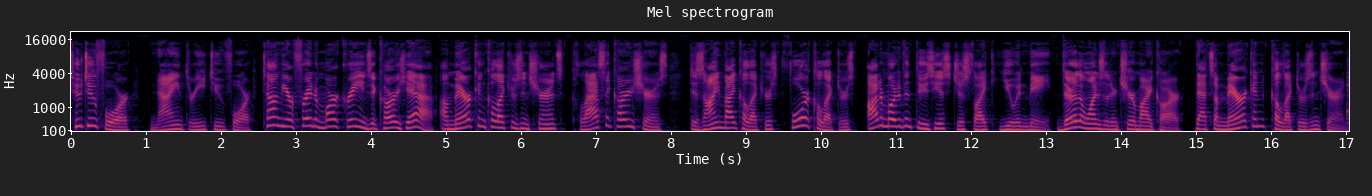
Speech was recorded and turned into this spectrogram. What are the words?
224 9324. Tell them you're a friend of Mark Green's at Cars Yeah. American Collectors Insurance, classic car insurance designed by collectors for collectors, automotive enthusiasts just like you and me. They're the ones that insure my car. That's American Collectors Insurance.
